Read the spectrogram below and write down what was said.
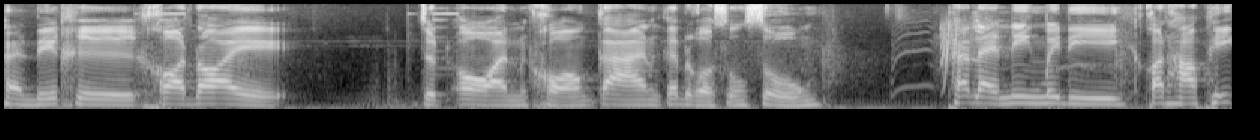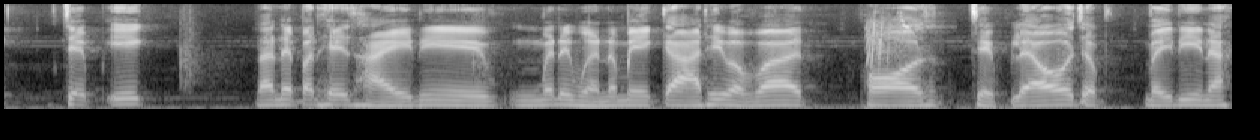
อันนี้คือข้อด้อยจุดอ่อนของการกระโดดสูงๆ ถ้าแลนดิ้งไม่ดีข้อเท้าพลิกเจ็บอีก และในประเทศไทยนี่ไม่ได้เหมือนอเมริกาที่แบบว่าพอเจ็บแล้วจะไม่ดีนะ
